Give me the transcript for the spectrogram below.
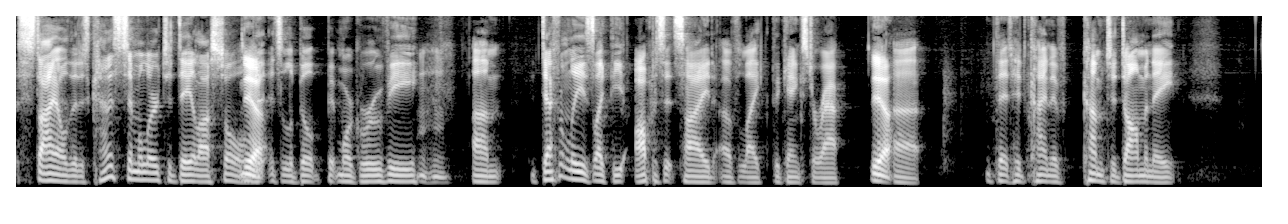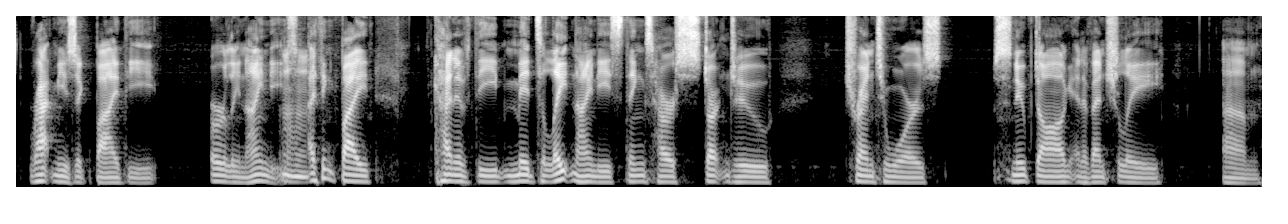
style that is kind of similar to De La Soul. Yeah. It's a little bit, more groovy. Um, definitely is like the opposite side of like the gangster rap Yeah. uh, that had kind of come to dominate rap music by the early 90s. Mm-hmm. I think by kind of the mid to late 90s, things are starting to trend towards Snoop Dogg and eventually um,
